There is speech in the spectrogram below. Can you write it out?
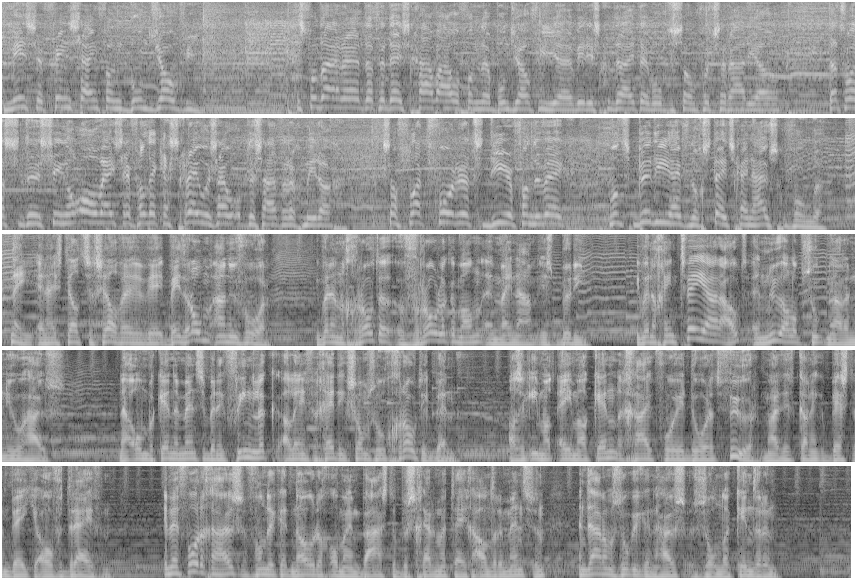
mensen fans zijn van Bon Jovi. Dus vandaar eh, dat we deze gouden ouwe van Bon Jovi weer eens gedraaid hebben op de Zandvoortse radio. Dat was de single Always even lekker schreeuwen zo op de zaterdagmiddag. Zo vlak voor het dier van de week. Want Buddy heeft nog steeds geen huis gevonden. Nee, en hij stelt zichzelf even wederom aan u voor. Ik ben een grote, vrolijke man en mijn naam is Buddy. Ik ben nog geen twee jaar oud en nu al op zoek naar een nieuw huis. Naar onbekende mensen ben ik vriendelijk, alleen vergeet ik soms hoe groot ik ben. Als ik iemand eenmaal ken, ga ik voor je door het vuur... maar dit kan ik best een beetje overdrijven. In mijn vorige huis vond ik het nodig om mijn baas te beschermen tegen andere mensen... en daarom zoek ik een huis zonder kinderen.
